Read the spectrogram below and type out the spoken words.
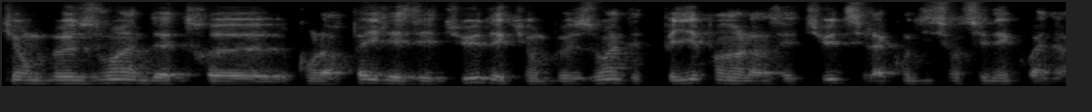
qui ont besoin d'être, euh, qu'on leur paye les études et qui ont besoin d'être payés pendant leurs études, c'est la condition sine qua non,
